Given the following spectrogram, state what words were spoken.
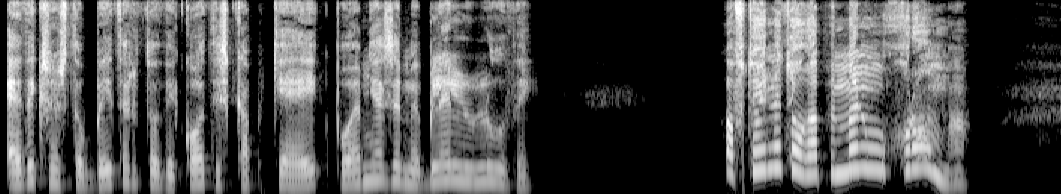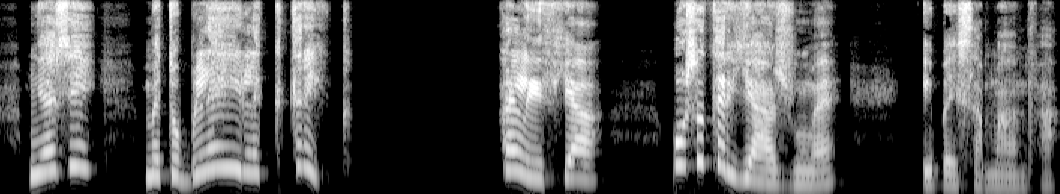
έδειξε στον Πίτερ το δικό της cupcake που έμοιαζε με μπλε λουλούδι. Αυτό είναι το αγαπημένο μου χρώμα. Μοιάζει με το μπλε ηλεκτρικ. Αλήθεια, πόσο ταιριάζουμε, είπε η Σαμάνθα.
